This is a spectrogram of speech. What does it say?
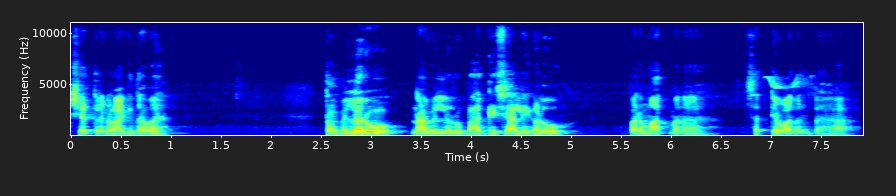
ಕ್ಷೇತ್ರಗಳಾಗಿದ್ದಾವೆ ತಾವೆಲ್ಲರೂ, ನಾವೆಲ್ಲರೂ ಭಾಗ್ಯಶಾಲಿಗಳು. ಪರಮಾತ್ಮನ ಸತ್ಯವಾದಂತಹ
